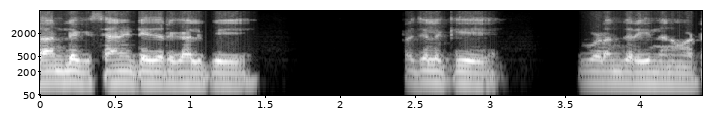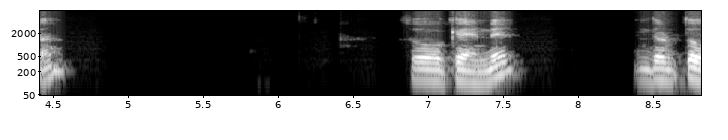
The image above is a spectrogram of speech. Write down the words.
దాంట్లోకి శానిటైజర్ కలిపి ప్రజలకి ఇవ్వడం జరిగిందనమాట సో ఓకే అండి. ఇంతటితో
